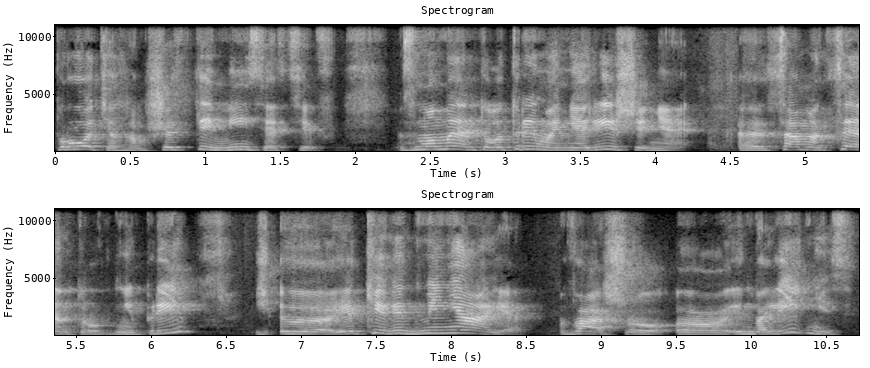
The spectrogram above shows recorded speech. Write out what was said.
протягом шести місяців з моменту отримання рішення е, саме центру в Дніпрі, е, яке відміняє вашу е, інвалідність,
